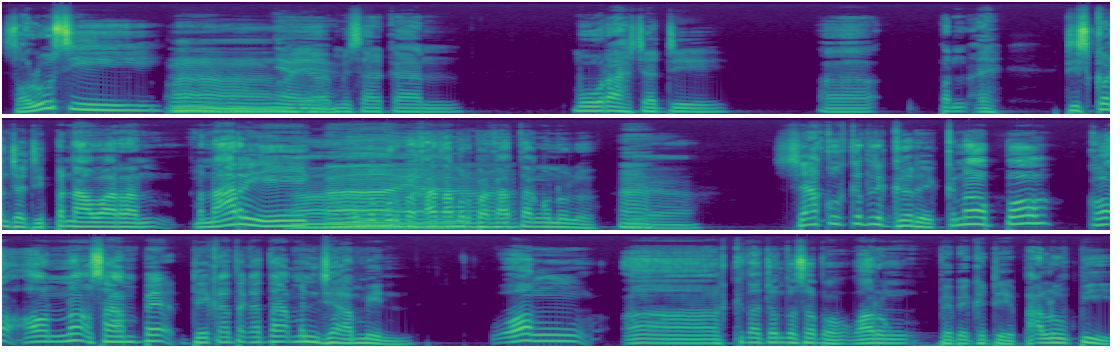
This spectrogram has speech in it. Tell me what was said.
solusi. Hmm, ya, kayak ya. misalkan murah jadi eh, pen, eh diskon jadi penawaran menarik. Ah, ngono merubah ya. kata merubah kata ngono loh. Ah. Iya. Saya aku ketrigger kenapa kok ono sampai dia kata-kata menjamin. Wong eh, kita contoh siapa warung bebek gede Pak Lupi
